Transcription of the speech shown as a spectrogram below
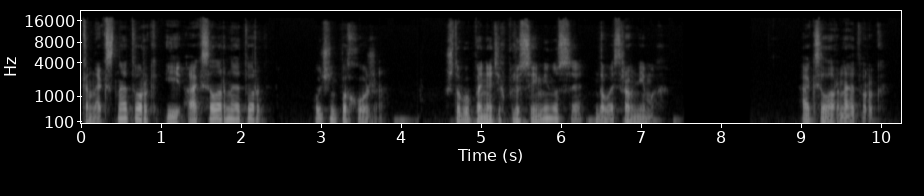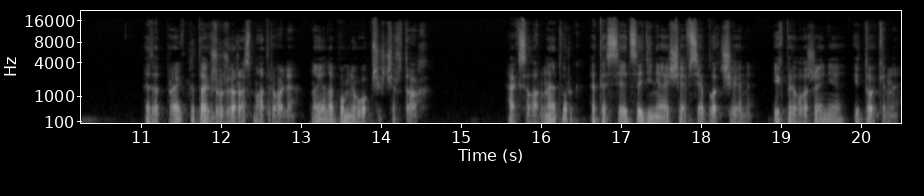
Connext Network и Axelar Network очень похожи. Чтобы понять их плюсы и минусы, давай сравним их. Axelar Network. Этот проект мы также уже рассматривали, но я напомню в общих чертах. Axelar Network – это сеть, соединяющая все блокчейны, их приложения и токены.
